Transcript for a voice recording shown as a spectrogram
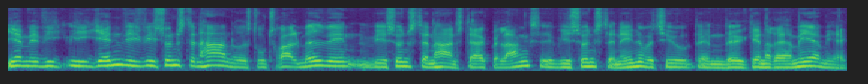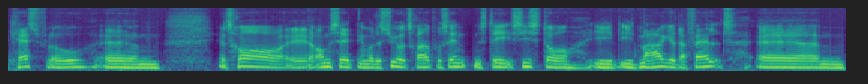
Jamen vi, vi, igen, vi, vi synes, den har noget strukturelt medvind. Vi synes, den har en stærk balance. Vi synes, den er innovativ. Den genererer mere og mere cashflow. Øhm, jeg tror, øh, omsætningen var det 37 procent, den steg sidste sidste år i, i et marked, der faldt. Øh,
